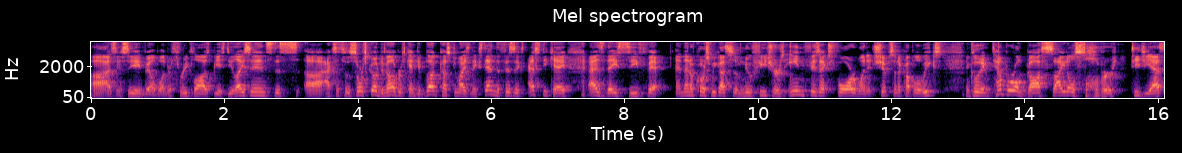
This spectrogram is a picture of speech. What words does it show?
Uh, as you can see, available under three clause BSD license. This uh, access to the source code, developers can debug, customize, and extend the PhysX SDK as they see fit. And then, of course, we got some new features in PhysX 4 when it ships in a couple of weeks, including temporal Gauss-Seidel solver TGS,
